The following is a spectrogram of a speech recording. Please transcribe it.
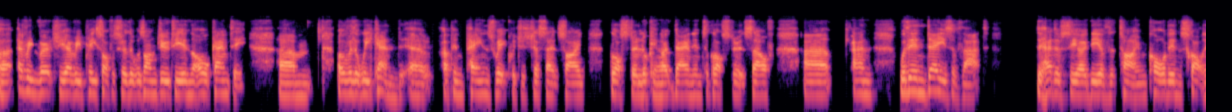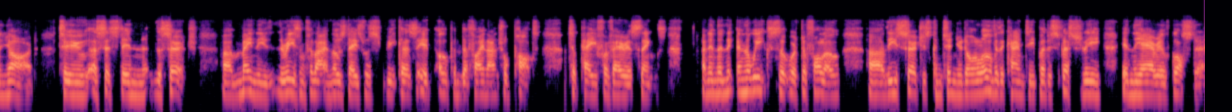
uh, every virtually every police officer that was on duty in the whole county um, over the weekend uh, up in Painswick, which is just outside Gloucester, looking out down into Gloucester itself. Uh, and within days of that, the head of CID of the time called in Scotland Yard to assist in the search. Uh, mainly, the reason for that in those days was because it opened a financial pot to pay for various things. And in the in the weeks that were to follow, uh, these searches continued all over the county, but especially in the area of Gloucester.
